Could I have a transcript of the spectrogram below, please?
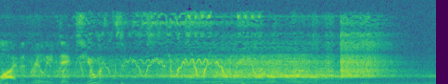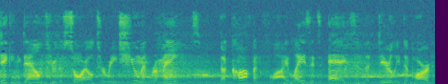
fly that really digs humans. Digging down through the soil to reach human remains, the coffin fly lays its eggs in the dearly departed.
